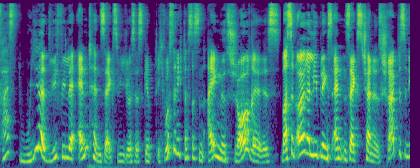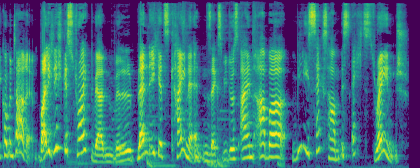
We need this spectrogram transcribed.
Fast weird, wie viele Entensex-Videos es gibt. Ich wusste nicht, dass das ein eigenes Genre ist. Was sind eure Lieblings-Entensex-Channels? Schreibt es in die Kommentare. Weil ich nicht gestrikt werden will, blende ich jetzt keine Entensex-Videos ein, aber wie die Sex haben, ist echt strange.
